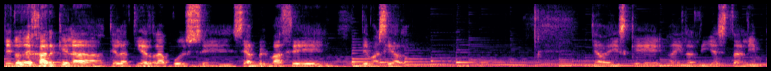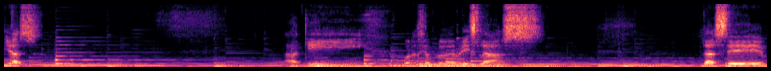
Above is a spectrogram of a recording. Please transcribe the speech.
de no dejar que la, tierra pues se apelmace demasiado. Ya veis que ahí las líneas están limpias. Aquí, por ejemplo, veis las, las eh,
